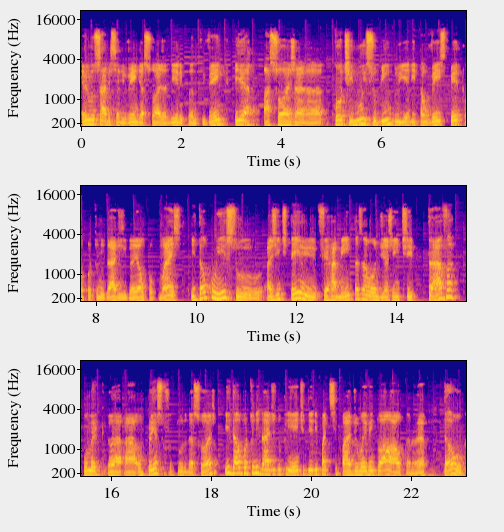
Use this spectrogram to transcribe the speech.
Ele não sabe se ele vende a soja dele para o ano que vem e a, a soja continue subindo e ele talvez perca a oportunidade de ganhar um pouco mais. Então, com isso, a gente tem ferramentas onde a gente trava o, a, a, o preço futuro da soja e dá a oportunidade do cliente dele participar de uma eventual alta, né? Então,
